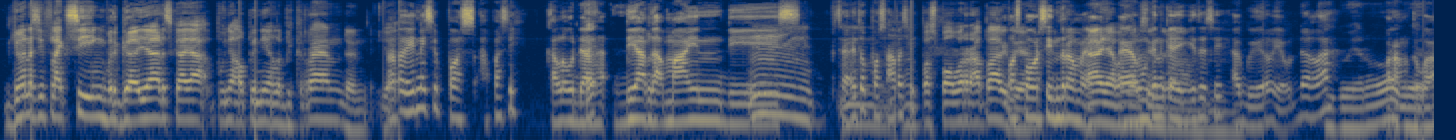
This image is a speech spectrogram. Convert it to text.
gimana sih flexing bergaya terus kayak punya opini yang lebih keren dan ya Atau ini sih pos apa sih? Kalau udah dia nggak main di Hmm, saya itu pos apa sih? Post power apa gitu Post ya? power syndrome ya. Ah, Kayak power mungkin kayak syndrome. gitu sih. Aguero ya udahlah. Aguero, Orang Aguero. tua.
